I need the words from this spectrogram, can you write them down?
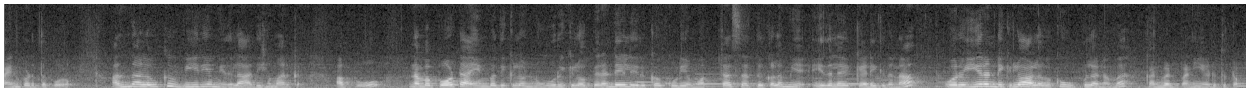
பயன்படுத்த போகிறோம் அந்த அளவுக்கு வீரியம் இதில் அதிகமாக இருக்குது அப்போது நம்ம போட்ட ஐம்பது கிலோ நூறு கிலோ பிரண்டையில் இருக்கக்கூடிய மொத்த சத்துக்களும் இதில் கிடைக்குதுன்னா ஒரு இரண்டு கிலோ அளவுக்கு உப்பில் நம்ம கன்வெர்ட் பண்ணி எடுத்துட்டோம்.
